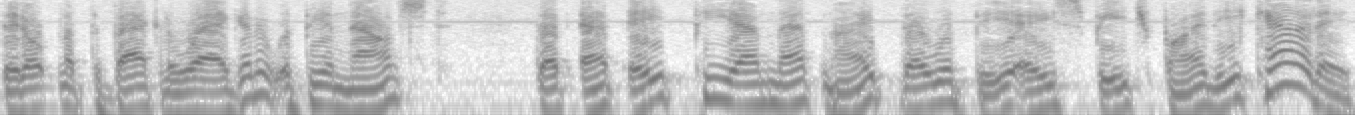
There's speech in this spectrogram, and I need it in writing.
they'd open up the back of the wagon. It would be announced that at 8 p.m. that night there would be a speech by the candidate.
